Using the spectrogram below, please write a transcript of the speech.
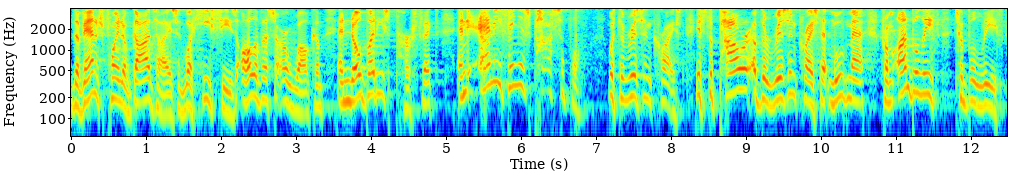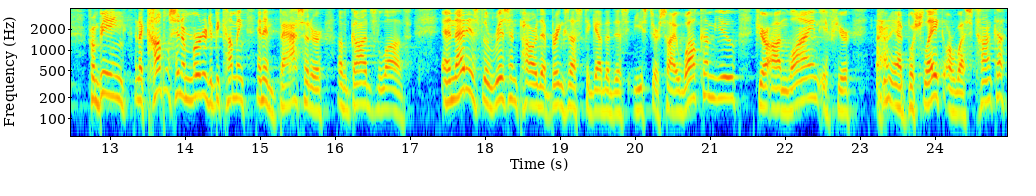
the vantage point of God's eyes and what He sees, all of us are welcome, and nobody's perfect, and anything is possible with the risen Christ. It's the power of the risen Christ that moved Matt from unbelief to belief, from being an accomplice in a murder to becoming an ambassador of God's love. And that is the risen power that brings us together this Easter. So I welcome you if you're online, if you're at Bush Lake or West Tonka,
